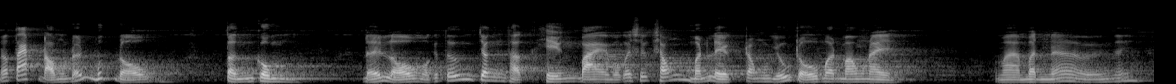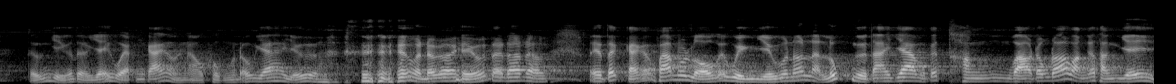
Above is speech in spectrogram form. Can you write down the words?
nó tác động đến mức độ tận cùng để lộ một cái tướng chân thật, hiện bày một cái sức sống mãnh liệt trong vũ trụ mênh mông này. Mà mình á tưởng gì có tờ giấy quẹt một cái mà nào khùng đấu giá dữ. Mình đâu có hiểu tới đó đâu. Thì tất cả các pháp nó lộ cái quyền diệu của nó là lúc người ta ra một cái thần vào trong đó bằng cái thần gì?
